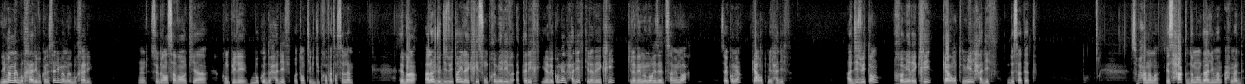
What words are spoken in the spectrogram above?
L'imam al-Bukhari, vous connaissez l'imam al-Bukhari? Hmm? Ce grand savant qui a compilé beaucoup de hadiths authentiques du prophète sallam. Eh bien, à l'âge de 18 ans, il a écrit son premier livre, At-Tarikh. Il y avait combien de hadiths qu'il avait écrit, qu'il avait mémorisé de sa mémoire? Vous savez combien? 40 000 hadiths. À 18 ans, premier écrit, 40 000 hadiths de sa tête. Subhanallah. Ishaq demanda à l'imam Ahmed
